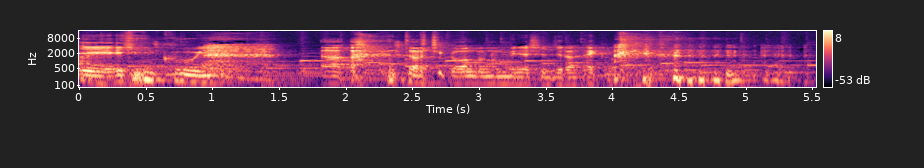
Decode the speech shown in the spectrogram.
E in cui uh, torcicollo non mi riesce a girare, ecco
